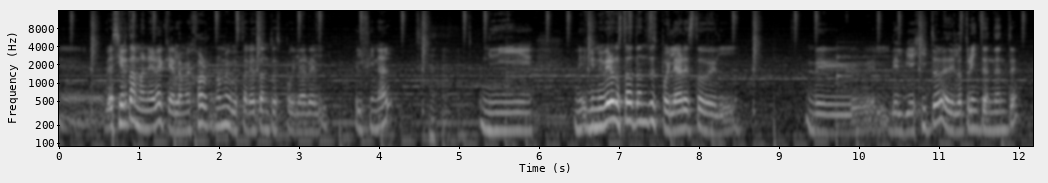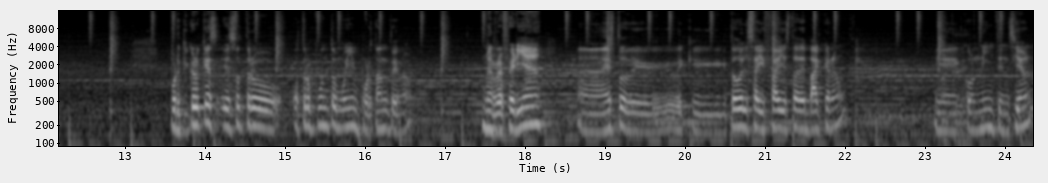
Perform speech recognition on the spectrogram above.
eh, de cierta manera que a lo mejor no me gustaría tanto spoilar el, el final. ni, ni, ni me hubiera gustado tanto spoilar esto del, de- del, del viejito, del otro intendente. Porque creo que es, es otro, otro punto muy importante, ¿no? Me refería a esto de, de que todo el sci-fi está de background, eh, con intención,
